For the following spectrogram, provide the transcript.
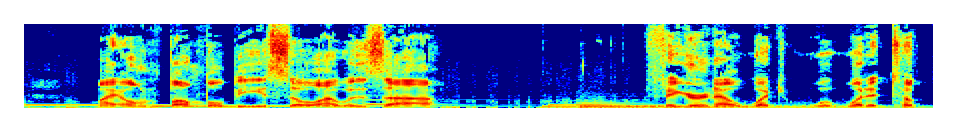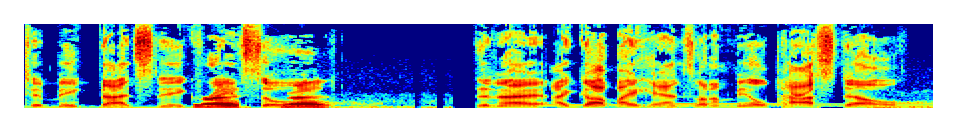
my own bumblebee, so I was uh, figuring out what, what, what it took to make that snake. Right. right? So right. then I I got my hands on a male pastel.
